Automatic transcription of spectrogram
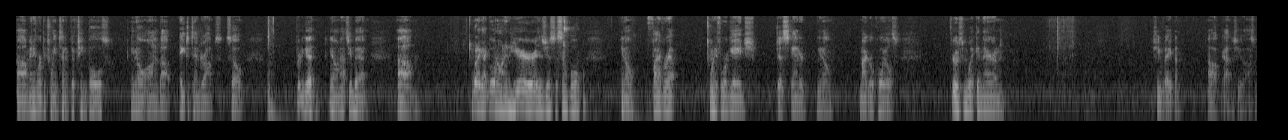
um, anywhere between 10 and 15 pulls. You know, on about eight to 10 drops, so pretty good. You know, not too bad. Um, what I got going on in here is just a simple, you know, five rep, 24 gauge just standard, you know, micro coils. Threw some wick in there and she vaping. Oh god, she's awesome.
